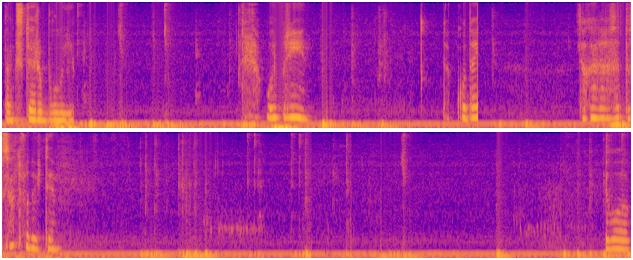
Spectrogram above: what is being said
Там 4 було їх. Ой, блін. Так куди? Так, треба до центру дойти. Його...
